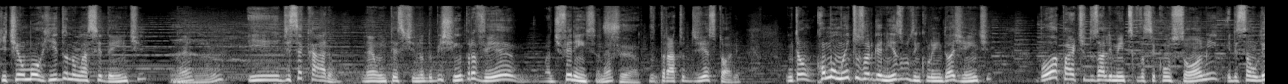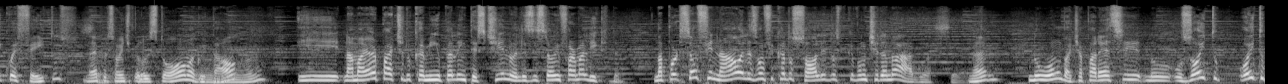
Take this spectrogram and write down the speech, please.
que tinham morrido num acidente, né? E dissecaram, né? O intestino do bichinho pra ver a diferença, né? Certo. Do trato digestório. Então, como muitos organismos, incluindo a gente, boa parte dos alimentos que você consome, eles são liquefeitos, né? Principalmente pelo estômago e tal. E na maior parte do caminho pelo intestino, eles estão em forma líquida. Na porção final, eles vão ficando sólidos porque vão tirando a água, Certo. né? No wombat aparece no, os 8%, 8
